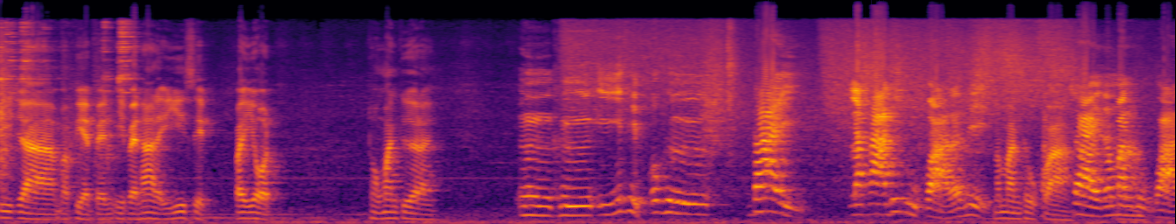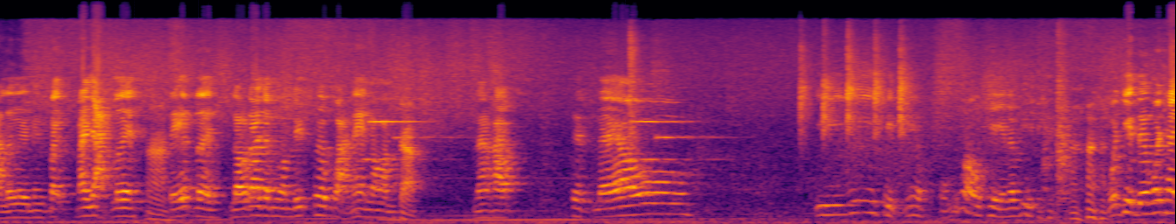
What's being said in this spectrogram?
ที่จะมาเปลี่ยนเป็น E85 หรือ E20 ประโยชน์ของมันคืออะไร อืมคือ E20 ก็คือได้ราคาที่ถูกกว่าแล้วพี่ น้ำมันถูกกว่า ใช่ น้ำมันถูกกว่าเลยหนึ่งไปประหยัดเลยอ่า เซฟเลย เราได้จำนวนลิตรเพิ่มกว่าแน่นอนครับนะครับ เสร็จแล้ว e ยี่สิบเนี่ยผมว่าโอเคนะพี่ หัวฉีดเดิมก็ใช้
